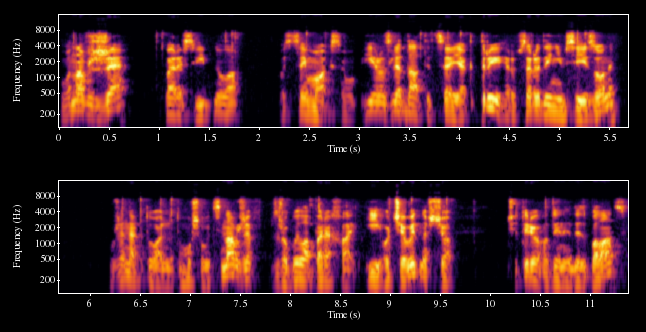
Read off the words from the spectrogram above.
вона вже пересвіпнула ось цей максимум. І розглядати це як тригер всередині всієї зони вже не актуально, тому що ціна вже зробила перехай. І очевидно, що 4 години дисбаланс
